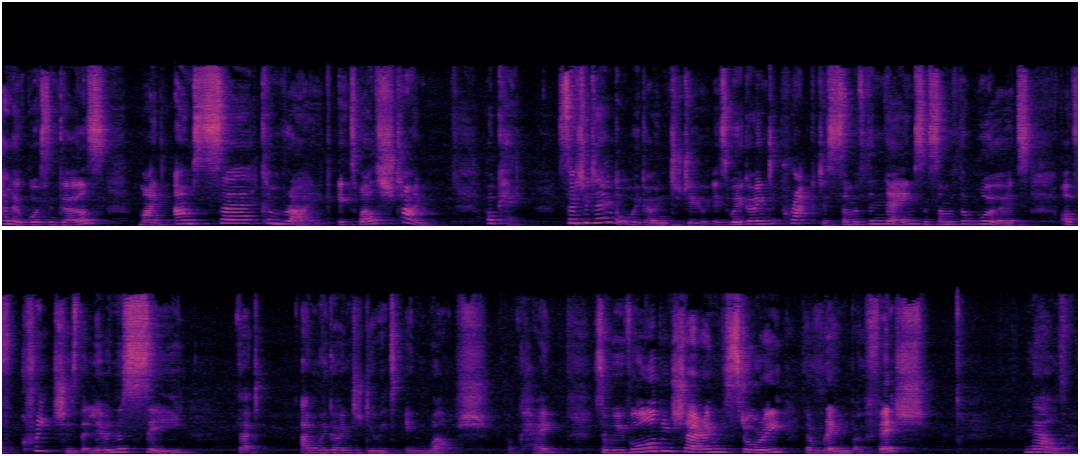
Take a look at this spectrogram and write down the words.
Hello boys and girls, mae'n amser Cymraeg. It's Welsh time. Okay, so today what we're going to do is we're going to practice some of the names and some of the words of creatures that live in the sea that and we're going to do it in Welsh. Okay, so we've all been sharing the story, the rainbow fish. Now then,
